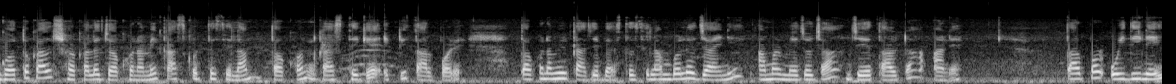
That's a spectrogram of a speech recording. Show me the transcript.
গতকাল সকালে যখন আমি কাজ করতেছিলাম, তখন গাছ থেকে একটি তাল পড়ে। তখন আমি কাজে ব্যস্ত ছিলাম বলে যাইনি। আমার মেজো যা যে তালটা আনে। তারপর ওই দিনেই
